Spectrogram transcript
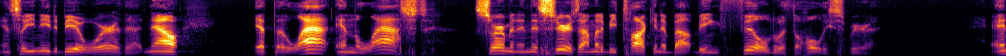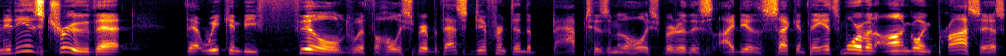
And so you need to be aware of that. Now, at the la- in the last sermon in this series, I'm going to be talking about being filled with the Holy Spirit. And it is true that, that we can be filled with the Holy Spirit, but that's different than the baptism of the Holy Spirit or this idea of the second thing. It's more of an ongoing process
